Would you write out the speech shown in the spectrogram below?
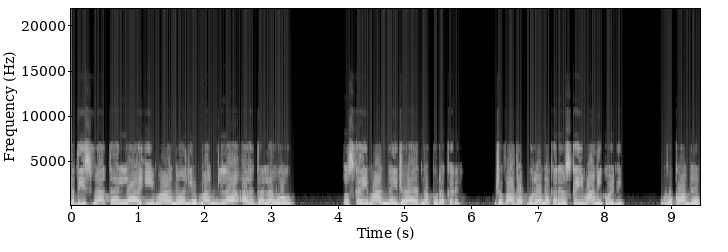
हदीस में आता है, ला ईमान लिमन ला अहद लहू। उसका ईमान नहीं जो अहद ना पूरा करे। जो वादा पूरा ना करे, उसका ईमान ही कोई नहीं। वो कौन है?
